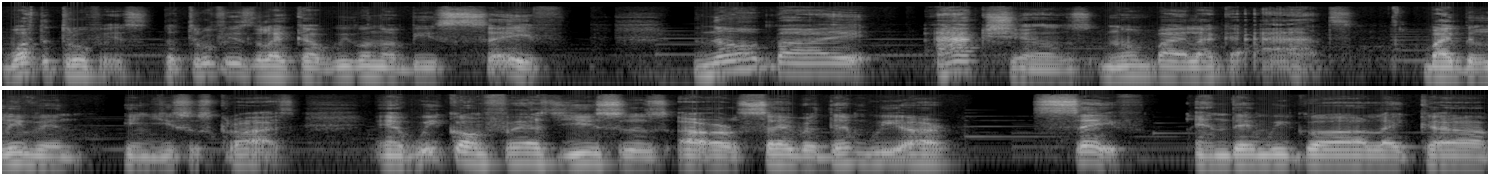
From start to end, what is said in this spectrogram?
What the truth is? The truth is like uh, we're gonna be safe, not by actions, not by like acts, by believing in Jesus Christ. And we confess Jesus our Savior, then we are safe. And then we got like uh,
